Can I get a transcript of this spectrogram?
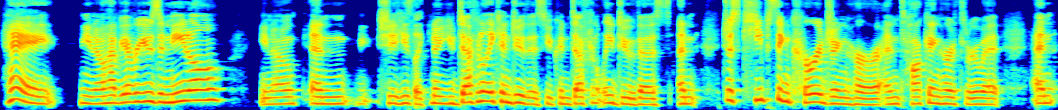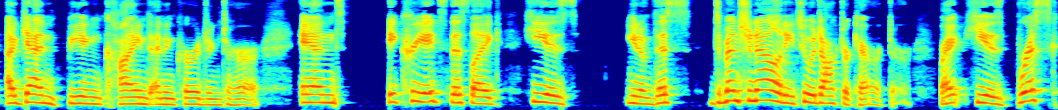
hey, you know, have you ever used a needle? You know, and she, he's like, no, you definitely can do this. You can definitely do this. And just keeps encouraging her and talking her through it. And again, being kind and encouraging to her. And it creates this like, he is, you know, this dimensionality to a doctor character, right? He is brisk,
